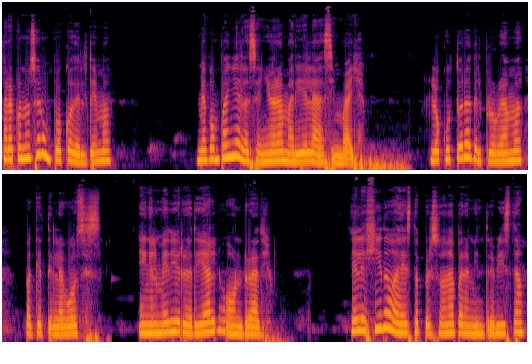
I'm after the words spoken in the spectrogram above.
Para conocer un poco del tema, me acompaña la señora Mariela Asimbaya, locutora del programa Paquete Lagoces, en el medio radial On Radio. He elegido a esta persona para mi entrevista,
